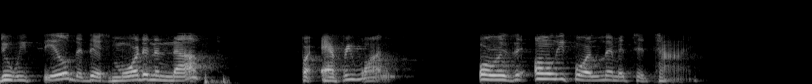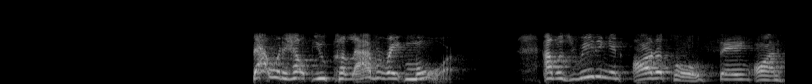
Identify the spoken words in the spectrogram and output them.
Do we feel that there's more than enough for everyone? Or is it only for a limited time? That would help you collaborate more. I was reading an article saying on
